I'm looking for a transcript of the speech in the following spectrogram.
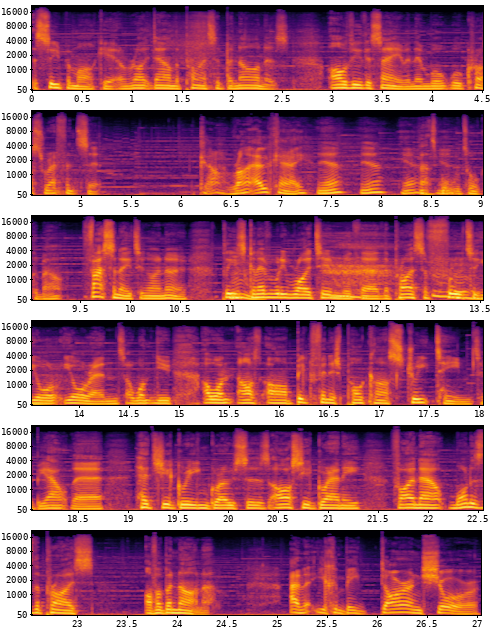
a supermarket and write down the price of bananas. I'll do the same, and then we'll we'll cross-reference it. God, right, okay. Yeah, yeah, Yeah, That's what yeah. we'll talk about. Fascinating, I know. Please, Hmm. can everybody write in with uh, the price of fruit at your your end? I want you. I want our, our Big Finish podcast street team to be out there. Head to your greengrocers, ask your granny, find out what is the price of a banana. And you can be darn sure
